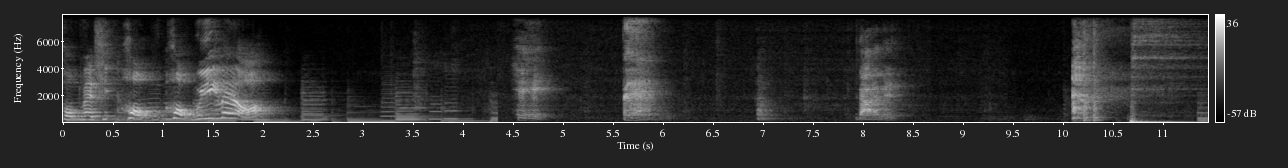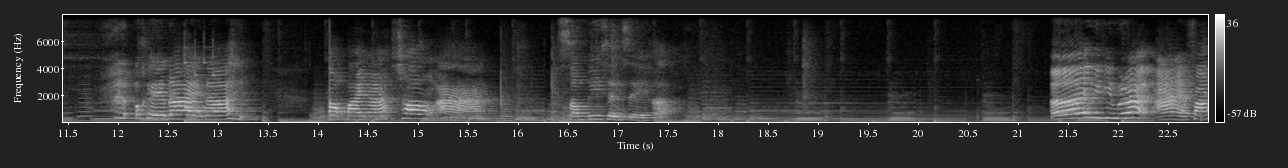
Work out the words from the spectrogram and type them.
หกนาทีหกหกวิเลยเหรอ โอเคได้ได้ ต่อไปนะช่องอ่าซอมบี้เซนเซค่ะ เอ้ยมีพิมพ์มาด้วยอ่าไหนฟัง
